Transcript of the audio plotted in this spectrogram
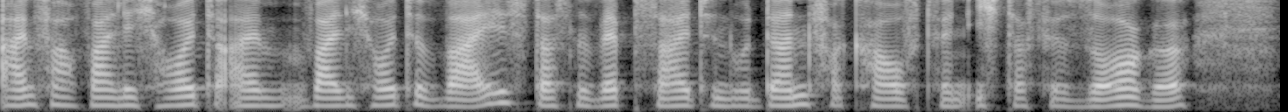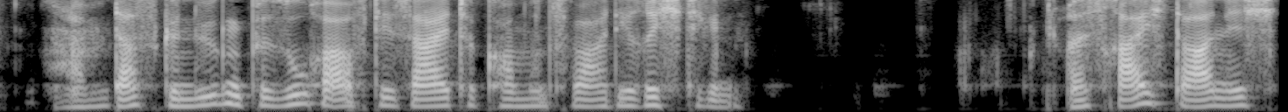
einfach, weil ich heute, weil ich heute weiß, dass eine Webseite nur dann verkauft, wenn ich dafür sorge, ähm, dass genügend Besucher auf die Seite kommen und zwar die richtigen. Es reicht da nicht,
